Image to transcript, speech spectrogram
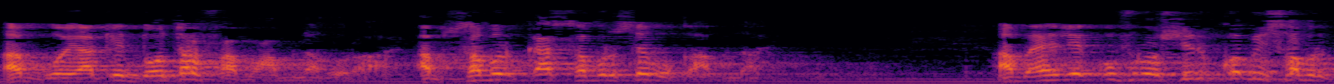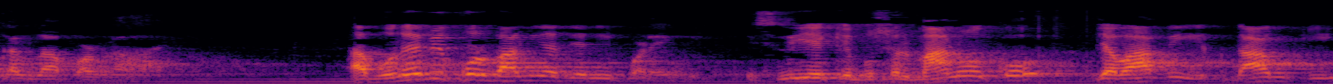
اب گویا کہ دو طرفہ معاملہ ہو رہا ہے۔ اب صبر کا صبر سے مقابلہ ہے۔ اب اہل کفر و شرک کو بھی صبر کرنا پڑ رہا ہے۔ اب انہیں بھی قربانیاں دینی پڑیں گی۔ اس لیے کہ مسلمانوں کو جوابی اقدام کی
